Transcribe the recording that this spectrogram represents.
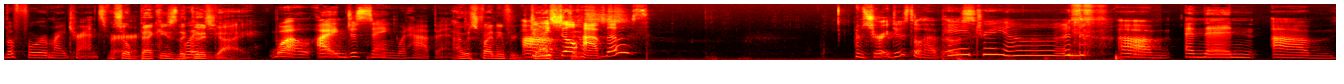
before my transfer. So Becky's the good guy. well, I'm just saying what happened. I was fighting for Do justice. we still have those? I'm sure I do still have those. Patreon. Um, and then um,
